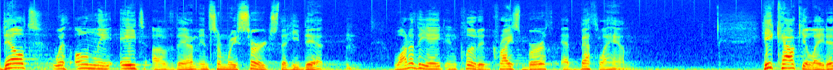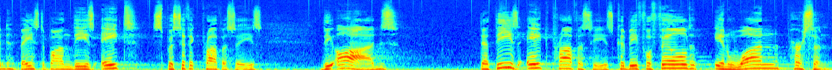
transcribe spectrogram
dealt with only eight of them in some research that he did. One of the eight included Christ's birth at Bethlehem. He calculated, based upon these eight specific prophecies, the odds that these eight prophecies could be fulfilled in one person.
